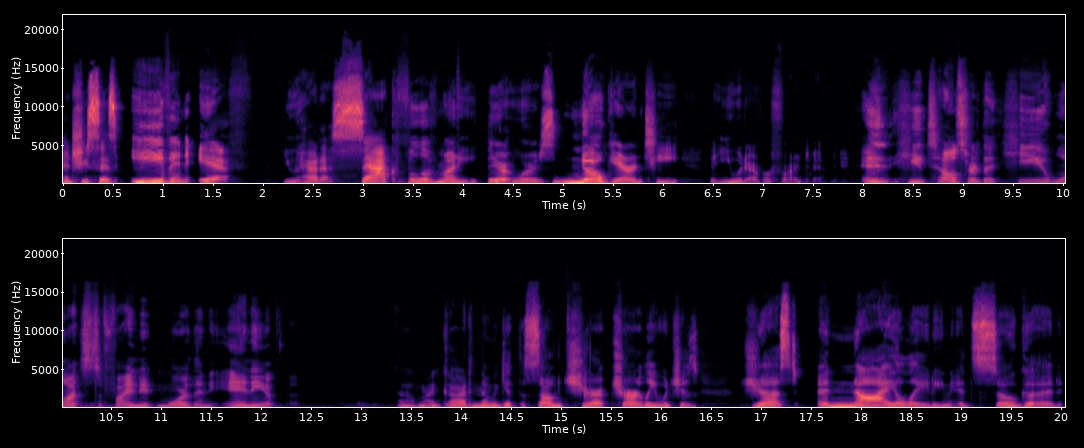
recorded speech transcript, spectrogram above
And she says, even if you had a sack full of money, there was no guarantee that you would ever find it. And he tells her that he wants to find it more than any of. Oh my God. And then we get the song Cheer Up Charlie, which is just annihilating. It's so good.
